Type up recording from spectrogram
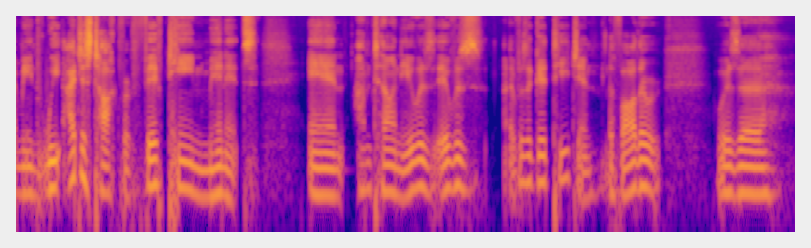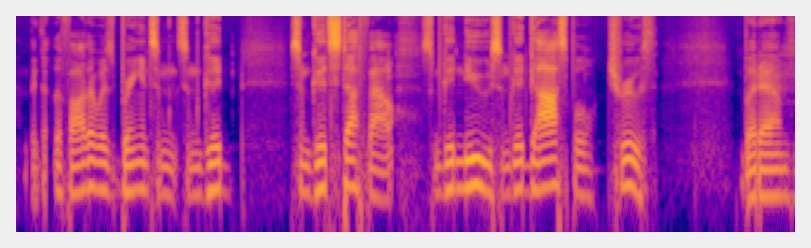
I mean, we I just talked for 15 minutes, and I'm telling you, it was it was it was a good teaching. The father was uh, the the father was bringing some some good some good stuff out, some good news, some good gospel truth. But um,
